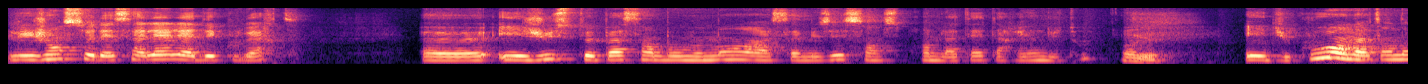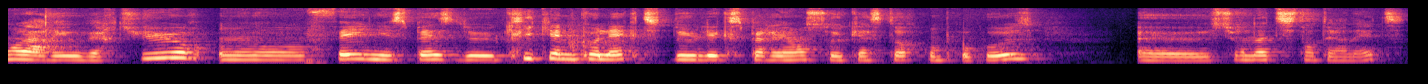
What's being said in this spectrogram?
les gens se laissent aller à la découverte euh, et juste passent un bon moment à s'amuser sans se prendre la tête à rien du tout. Et du coup, en attendant la réouverture, on fait une espèce de click and collect de l'expérience Castor qu'on propose euh, sur notre site internet.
